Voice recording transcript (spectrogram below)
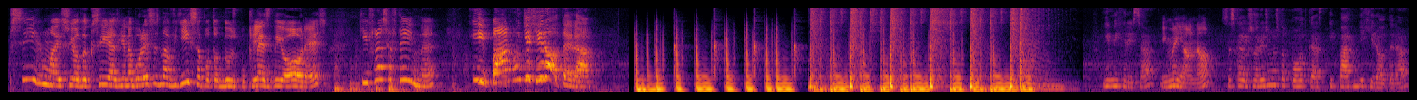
ψήγμα αισιοδοξίας για να μπορέσεις να βγεις από τον ντουζ που κλαις δύο ώρες. Και η φράση αυτή είναι Υπάρχουν και χειρότερα! Είμαι η Χρύσα. Είμαι η Άννα. Σας καλωσορίζουμε στο podcast Υπάρχουν και χειρότερα.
